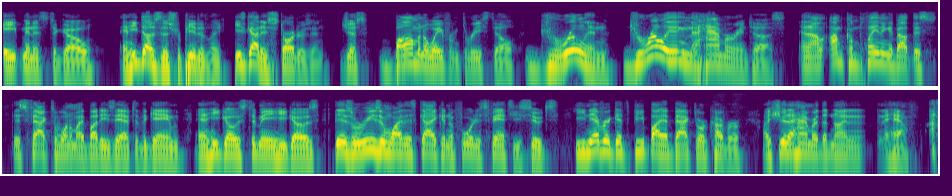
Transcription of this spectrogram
eight minutes to go. And he does this repeatedly. He's got his starters in, just bombing away from three still, drilling, drilling the hammer into us. And I'm, I'm complaining about this this fact to one of my buddies after the game. And he goes to me, he goes, There's a reason why this guy can afford his fancy suits. He never gets beat by a backdoor cover. I should have hammered the nine and a half.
